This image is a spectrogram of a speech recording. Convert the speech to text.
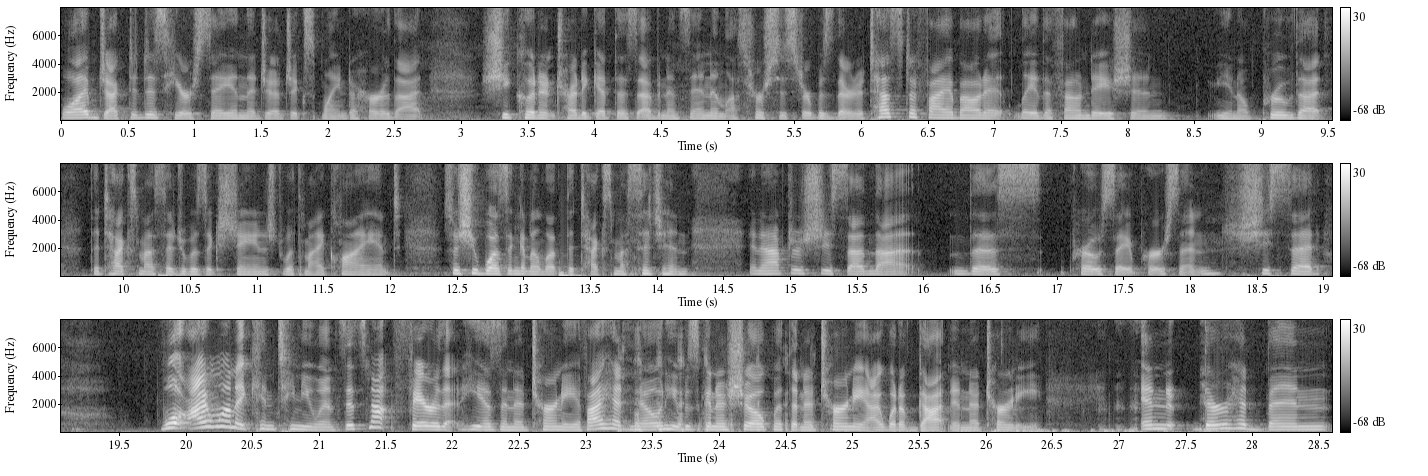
Well, I objected as hearsay, and the judge explained to her that she couldn't try to get this evidence in unless her sister was there to testify about it, lay the foundation, you know, prove that the text message was exchanged with my client. So she wasn't going to let the text message in. And after she said that, this pro se person, she said, well, I want a continuance. It's not fair that he has an attorney. If I had known he was going to show up with an attorney, I would have gotten an attorney. And there had been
